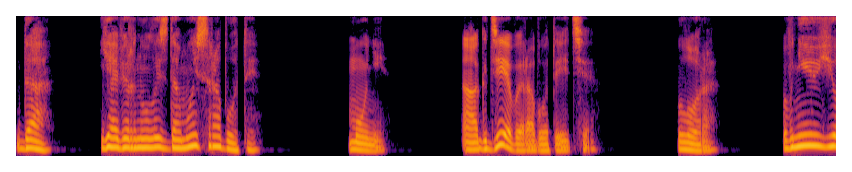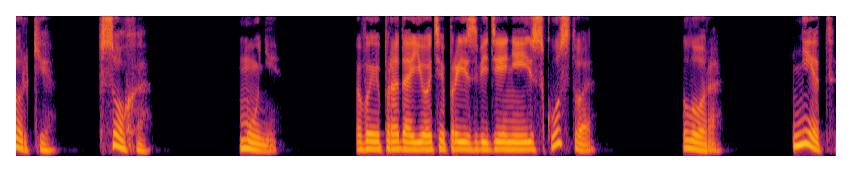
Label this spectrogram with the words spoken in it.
Да, я вернулась домой с работы. Муни. А где вы работаете? Лора. В Нью-Йорке, в Сохо. Муни. Вы продаете произведения искусства? Лора. Нет,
